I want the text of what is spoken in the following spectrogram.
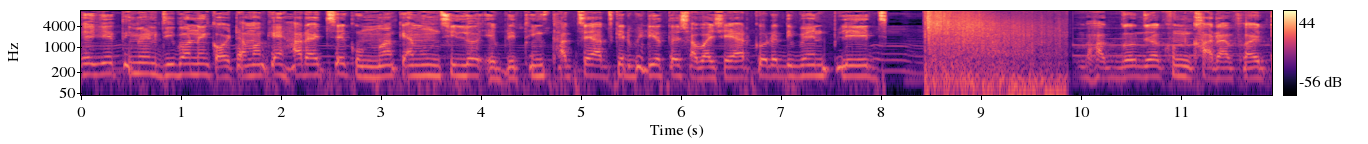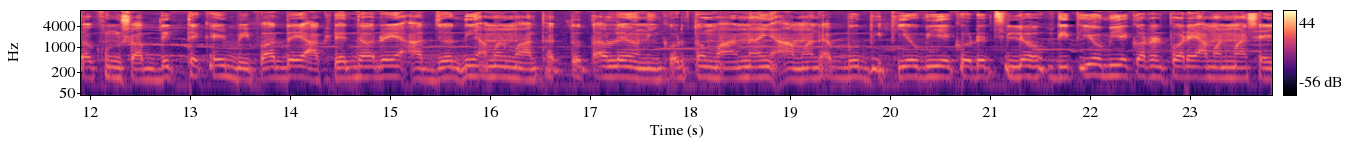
এই এতিমের জীবনে কয়টা মাকে হারাইছে, কোন মা কেমন ছিল এভরিথিং থাকছে আজকের ভিডিওতে, সবাই শেয়ার করে দিবেন প্লিজ ভাগ্য যখন খারাপ হয়, তখন সব দিক থেকেই বিপদে আঁকড়ে ধরে। আর যদি আমার মা থাকতো, তাহলে উনি করতো মা নাই, আমার আব্বু দ্বিতীয় বিয়ে করেছিল। দ্বিতীয় বিয়ে করার পরে আমার মা সেই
